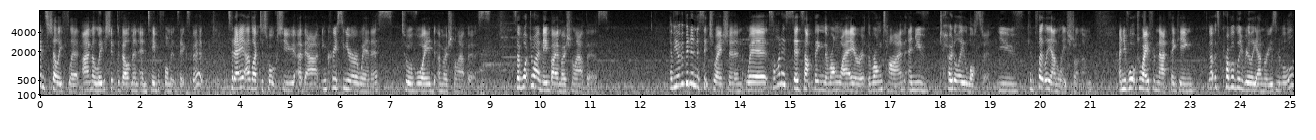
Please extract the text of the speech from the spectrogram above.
Name's Shelley Flett. I'm a leadership development and team performance expert. Today, I'd like to talk to you about increasing your awareness to avoid emotional outbursts. So, what do I mean by emotional outbursts? Have you ever been in a situation where someone has said something the wrong way or at the wrong time and you've totally lost it? You've completely unleashed on them. And you've walked away from that thinking, that was probably really unreasonable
